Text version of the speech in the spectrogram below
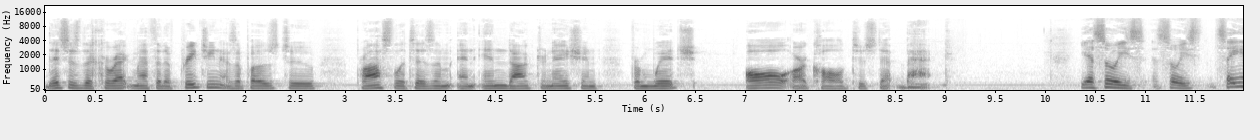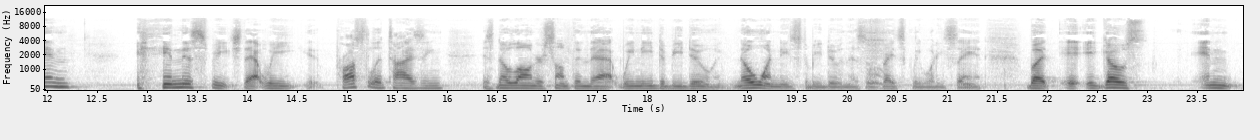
This is the correct method of preaching as opposed to proselytism and indoctrination from which all are called to step back. Yeah, so he's so he's saying in this speech that we proselytizing is no longer something that we need to be doing. No one needs to be doing this, is basically what he's saying. But it, it goes in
